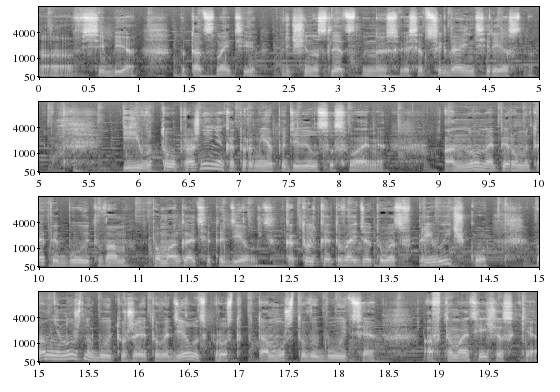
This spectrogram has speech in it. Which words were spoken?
а, в себе, пытаться найти причинно-следственную связь. Это всегда интересно. И вот то упражнение, которым я поделился с вами, оно на первом этапе будет вам помогать это делать. Как только это войдет у вас в привычку, вам не нужно будет уже этого делать просто потому, что вы будете автоматически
